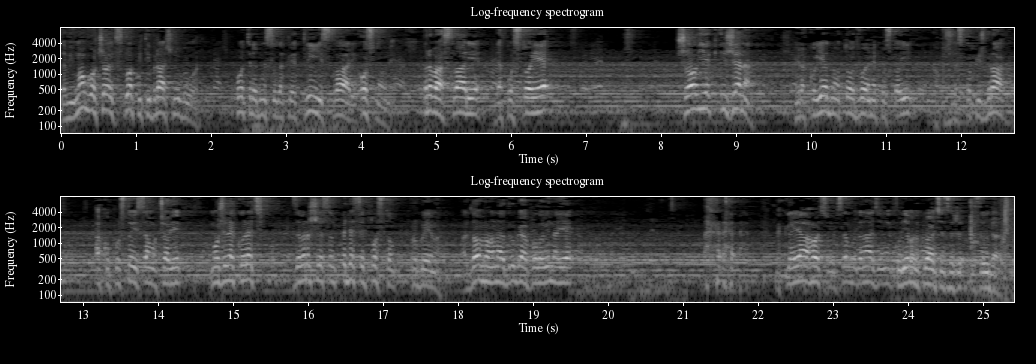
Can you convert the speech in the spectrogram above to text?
Da bi mogao čovjek sklopiti bračni ugovor, potrebne su dakle tri stvari osnovne. Prva stvar je da postoje čovjek i žena. Jer ako jedno to dvoje ne postoji, kako ćeš da sklopiš brak? Ako postoji samo čovjek, može neko reći, završio sam 50% problema. A dobro, ona druga polovina je... dakle, ja hoću samo da nađem neku djevojku koja će se, se udariti.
